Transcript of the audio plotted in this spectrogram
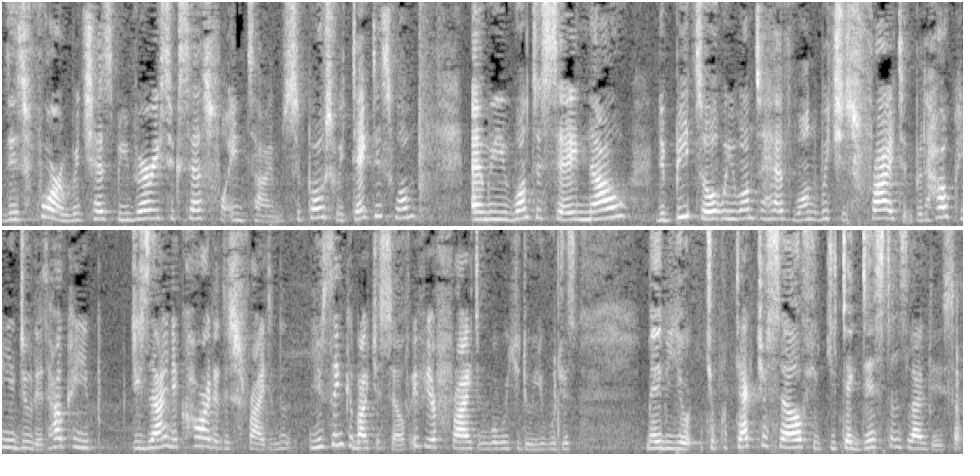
this form which has been very successful in time. Suppose we take this one and we want to say now the beetle we want to have one which is frightened. But how can you do that? How can you design a car that is frightened? You think about yourself. If you're frightened, what would you do? You would just maybe you to protect yourself, you, you take distance like this. So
